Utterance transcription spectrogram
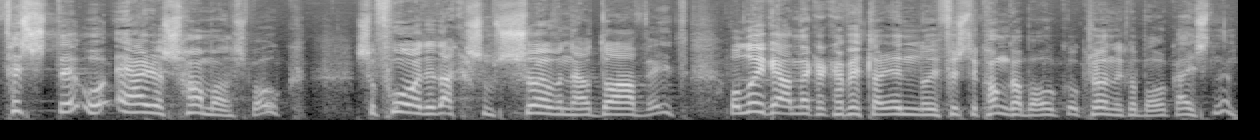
første og ære Samuelsbok, så får det akkurat som søvn av David, og lykke av noen kapitler inn i første kongabok og krønikabok, eisene,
